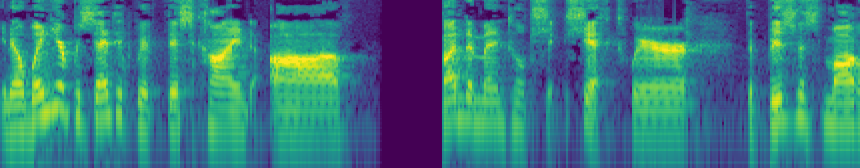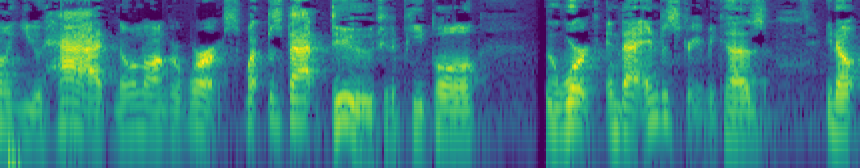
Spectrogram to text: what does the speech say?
you know, when you're presented with this kind of fundamental sh- shift where the business model you had no longer works, what does that do to the people who work in that industry? Because you know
